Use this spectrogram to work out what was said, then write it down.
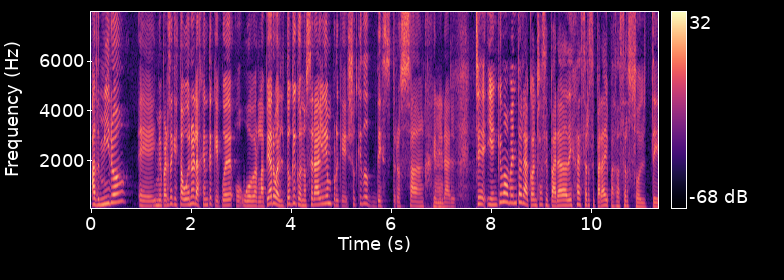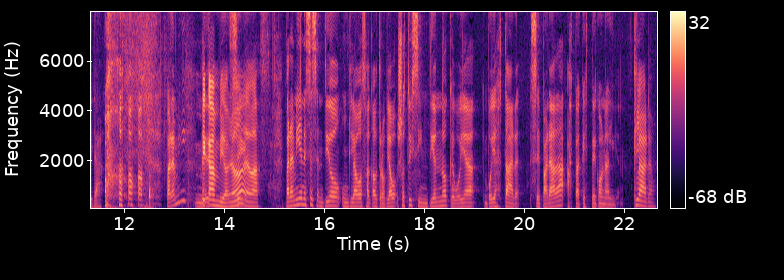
admiro eh, y me parece que está bueno la gente que puede o, o overlapear o al toque conocer a alguien porque yo quedo destrozada en general. Che, ¿y en qué momento la concha separada deja de ser separada y pasa a ser soltera? Para mí... Qué me- cambio, ¿no? Sí. Además. Para mí en ese sentido un clavo saca otro clavo. Yo estoy sintiendo que voy a, voy a estar separada hasta que esté con alguien. Claro,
